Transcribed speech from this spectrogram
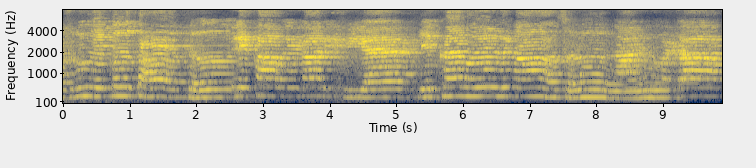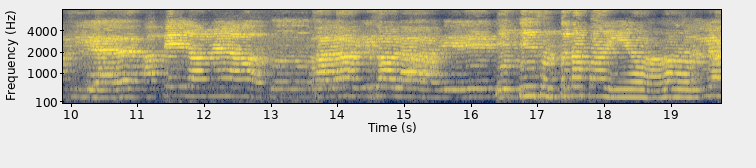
ਅਸਰੂ ਇੱਕ ਤਾਤ ਲੇਖਾ ਵੇਗਾ ਲਿਖੀਐ ਲਿਖਾ ਹੋਏ ਵਿਨਾਸ਼। ਨਾ ਪਾਈਆਂ ਦੁਨੀਆ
